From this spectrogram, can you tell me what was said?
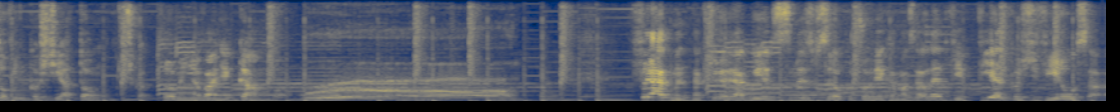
do wielkości atomu, na przykład promieniowanie gamma. Fragment, na który reaguje zmysł wzroku człowieka ma zaledwie wielkość wirusa.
